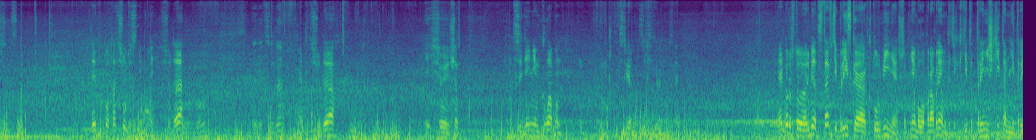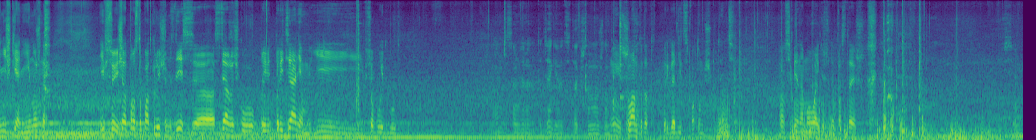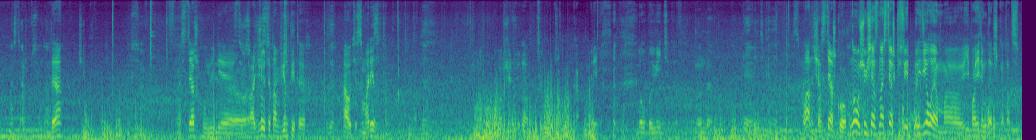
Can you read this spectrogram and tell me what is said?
Сейчас. Да этот вот отсюда снимай. Сюда, Мгм. Этот сюда. этот сюда. И все. И сейчас подсоединим клапан. Ну, Может сверху, сверху, хрен его знает. Я говорю, что, ребят, ставьте близко к турбине, чтобы не было проблем. Вот этих какие-то тройнички там, не тройнички, они не нужны. И все, и сейчас просто подключим здесь, э, стяжечку при- притянем, и все будет good. Он на самом деле дотягивается так, что можно. Ну и шланг потом- этот пригодится потом еще куда-нибудь. Он себе на омывайку сюда поставишь. Все, на стяжку сюда. Да, Чик. И все. На стяжку или... э, Стяжка А что у тебя там винты-то? Да, А, у тебя саморезы там? да. Можно было бы вообще сюда прикрутить пока время. Был бы винтик. Ну да. Не, винтика нет. Ладно, сейчас стяжку. Ну, в общем, сейчас на стяжке все это приделаем э, и поедем дальше кататься.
